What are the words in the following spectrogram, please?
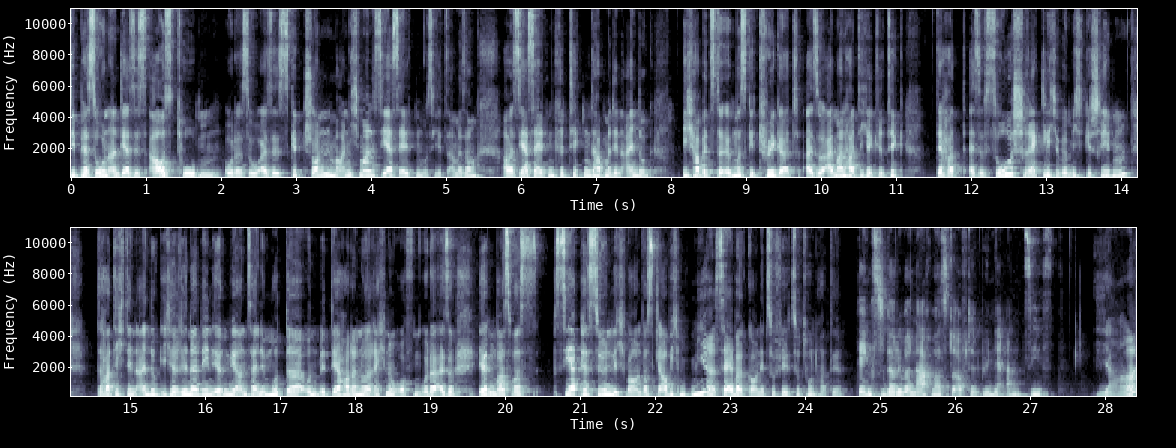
die Person, an der sie es austoben oder so. Also es gibt schon manchmal, sehr selten muss ich jetzt einmal sagen, aber sehr selten Kritiken, da hat man den Eindruck, ich habe jetzt da irgendwas getriggert. Also einmal hatte ich eine Kritik, der hat also so schrecklich über mich geschrieben, da hatte ich den Eindruck, ich erinnere den irgendwie an seine Mutter und mit der hat er nur eine Rechnung offen oder also irgendwas, was sehr persönlich war und was, glaube ich, mit mir selber gar nicht so viel zu tun hatte. Denkst du darüber nach, was du auf der Bühne anziehst? Ja,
